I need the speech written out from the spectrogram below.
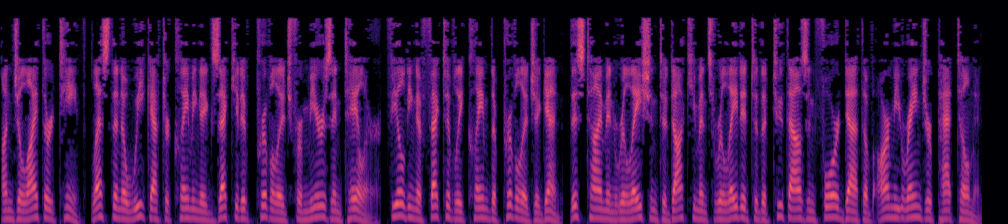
On July 13, less than a week after claiming executive privilege for Miers and Taylor, Fielding effectively claimed the privilege again, this time in relation to documents related to the 2004 death of Army Ranger Pat Tillman.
